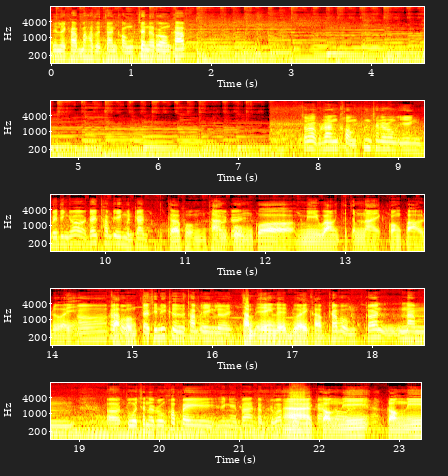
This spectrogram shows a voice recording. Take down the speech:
นี่แหละครับ มหัศจรรย์ของชันโรงครับ สำหรับรังของพึ่งชันโรงเองเบดดิงก็ได้ทำเองเหมือนกัน ครับผมทางเออได้กลุ่มก็มีวางจะจำหน่ายกล่องเปล่าด้วยอ๋อคครัรับบผผมมแต่ที่นี่คือทำเองเลย ทำเองเลยด้วยครับ ครับผมก็นำเอ่อตัวชันโรงเข้าไปยังไงบ้างครับหรือว่าอ่าเป็นารกล่องนี้ล่ไหมฮะกล่องนี้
